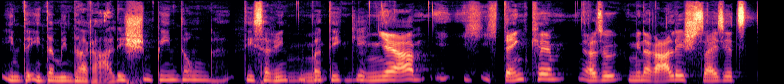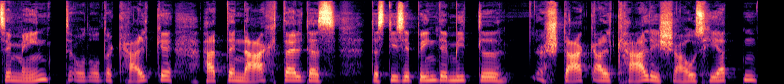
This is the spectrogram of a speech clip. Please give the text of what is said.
in der, in der mineralischen Bindung dieser Rindenpartikel? Ja, ich, ich denke, also mineralisch, sei es jetzt Zement oder, oder Kalke, hat den Nachteil, dass, dass diese Bindemittel stark alkalisch aushärten,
